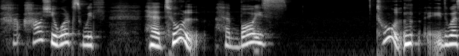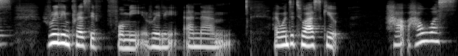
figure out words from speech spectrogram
how, how she works with her tool her voice tool. It was really impressive for me, really. And um, I wanted to ask you, how how was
